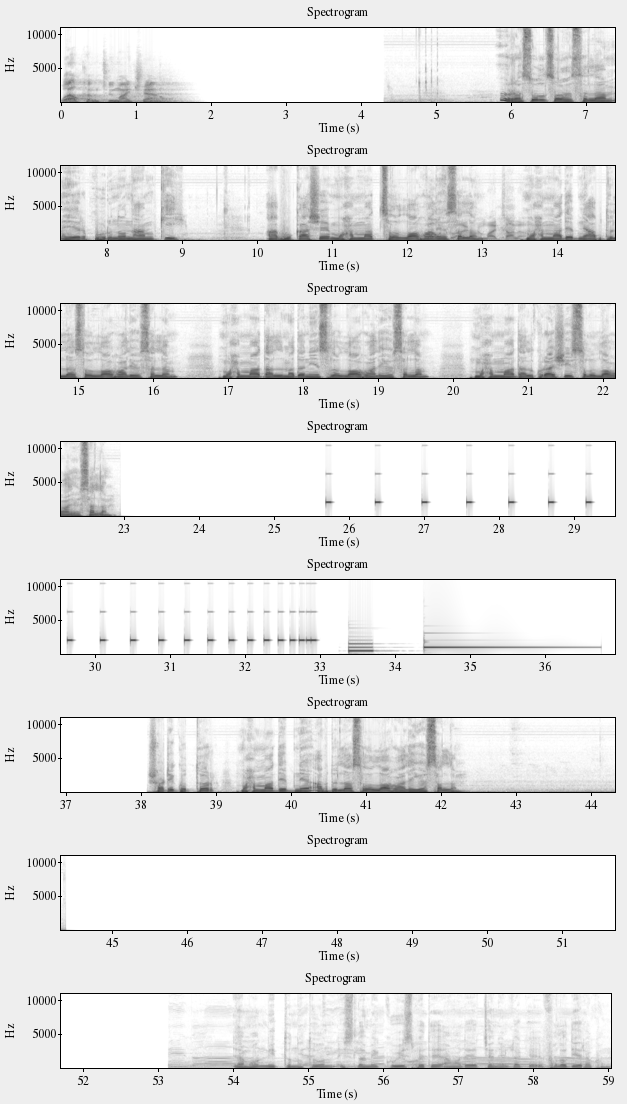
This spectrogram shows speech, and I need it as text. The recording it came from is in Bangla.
Welcome to my channel. রসুল সাল্লাম এর পূর্ণ নাম কি আবু কাশে মোহাম্মদ সাল্লাহ আলিয়াল্লাম. মোহাম্মদ এবনে আবদুল্লাহ সাল্লাহ আলিয়াল্লাম মোহাম্মদ আল মাদানী সাল্লাহ আলিয়াল্লাম মোহাম্মদ আল কুরাইশি সাল্লাহ আলিয়াল্লাম সঠিক উত্তর মোহাম্মদ ইবনে আবদুল্লাহ সাল্লাহ আলিয়াল্লাম এমন নিত্য নতুন ইসলামিক কুইজ পেতে আমাদের চ্যানেলটাকে ফলো দিয়ে রাখুন।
